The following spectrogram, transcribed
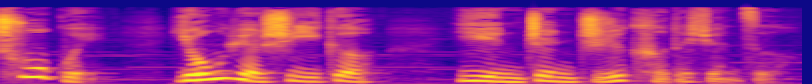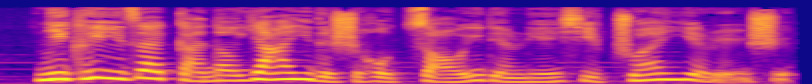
出轨永远是一个饮鸩止渴的选择。你可以在感到压抑的时候，早一点联系专业人士，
